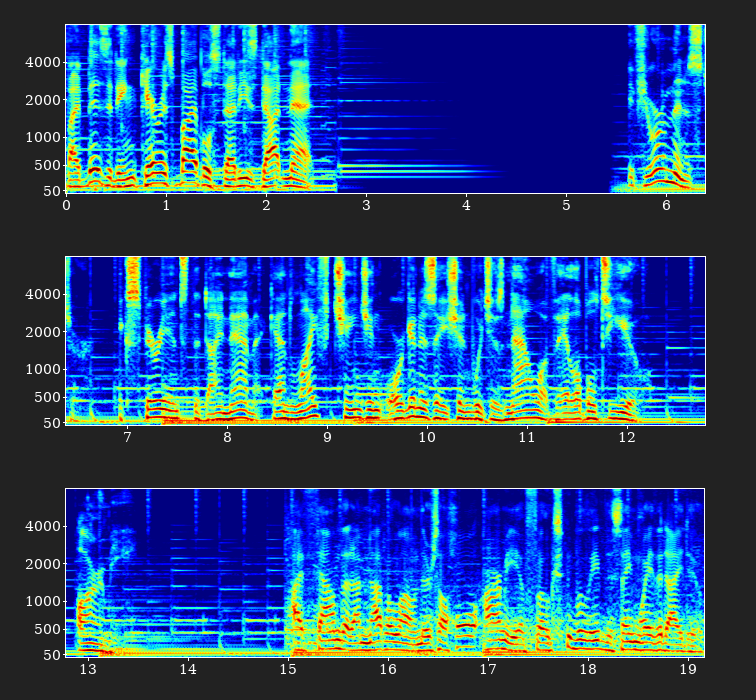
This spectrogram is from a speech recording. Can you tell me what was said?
by visiting charisbiblestudies.net. If you're a minister, experience the dynamic and life changing organization which is now available to you Army I've found that I'm not alone. There's a whole army of folks who believe the same way that I do.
